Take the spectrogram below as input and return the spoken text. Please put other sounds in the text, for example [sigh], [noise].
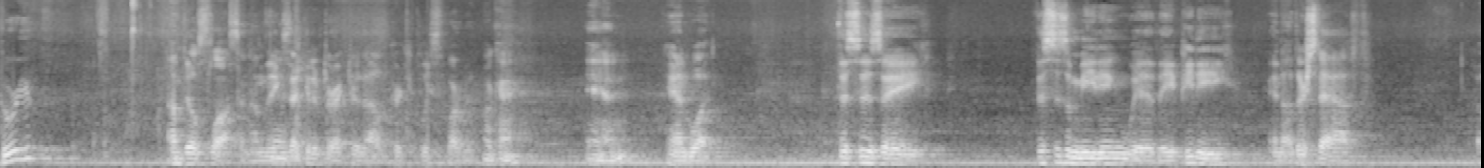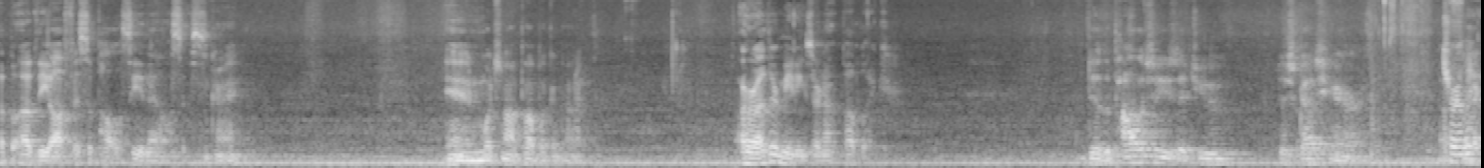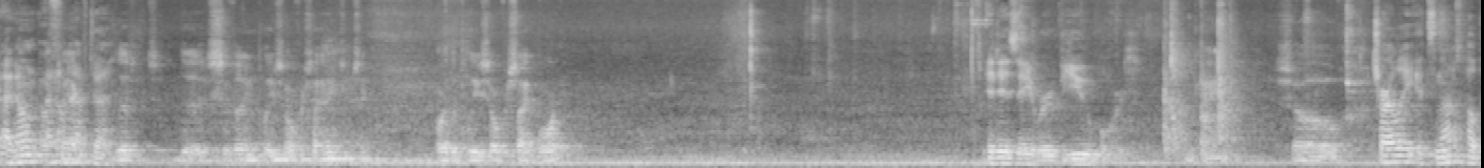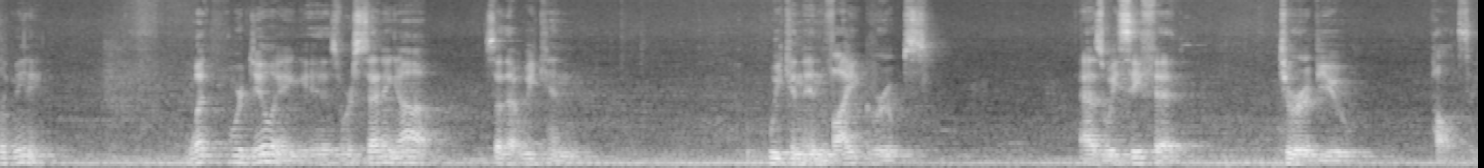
Who are you? I'm Bill Slauson. I'm the Executive Director of the Albuquerque Police Department. Okay. And, And what? This is a, this is a meeting with APD and other staff of, of the Office of Policy Analysis. okay. And what's not public about it? Our other meetings are not public. Do the policies that you discuss here? Charlie, affect- I don't- I don't have affect to- The, the Civilian Police Oversight Agency or the Police Oversight Board? It is a review board. Okay, so, Charlie, it's not a public meeting. What we're doing is we're setting up so that we can, we can invite groups as we see fit to review policy.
